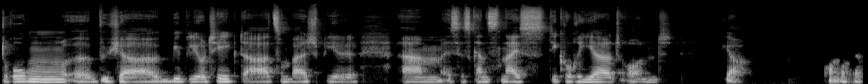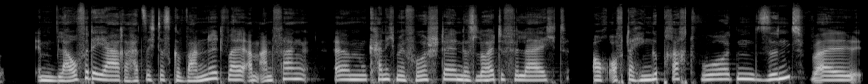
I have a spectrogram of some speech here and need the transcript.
Drogenbücher, äh, Bibliothek da zum Beispiel. Ähm, es ist ganz nice dekoriert und ja. Im Laufe der Jahre hat sich das gewandelt, weil am Anfang ähm, kann ich mir vorstellen, dass Leute vielleicht auch oft dahin gebracht worden sind, weil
